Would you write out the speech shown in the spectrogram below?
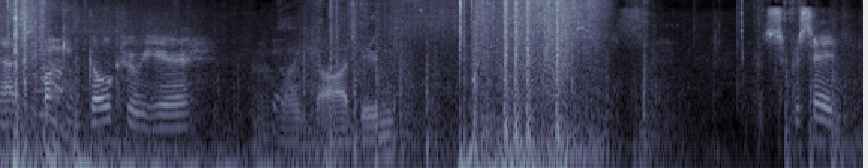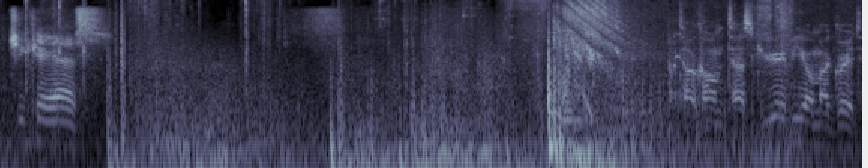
That's fucking Goku here. Oh my god, dude. Super Saiyan GKS. TACOM task UAV on my grid.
